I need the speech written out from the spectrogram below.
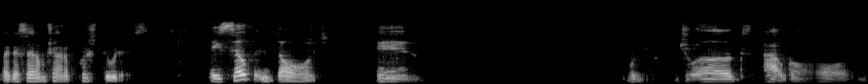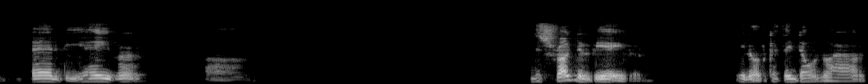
Like I said, I'm trying to push through this. They self-indulge in with drugs, alcohol, bad behavior, uh, destructive behavior. You know, because they don't know how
